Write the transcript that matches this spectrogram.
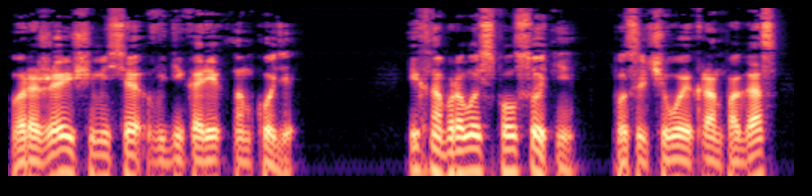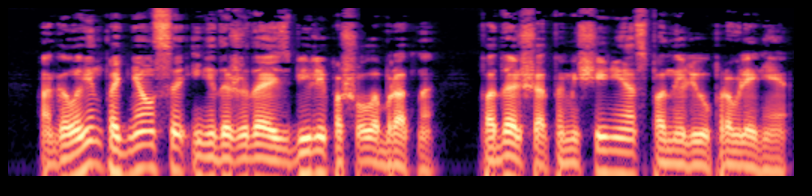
выражающимися в некорректном коде. Их набралось с полсотни, после чего экран погас, а Головин поднялся и, не дожидаясь Билли, пошел обратно, подальше от помещения с панелью управления.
